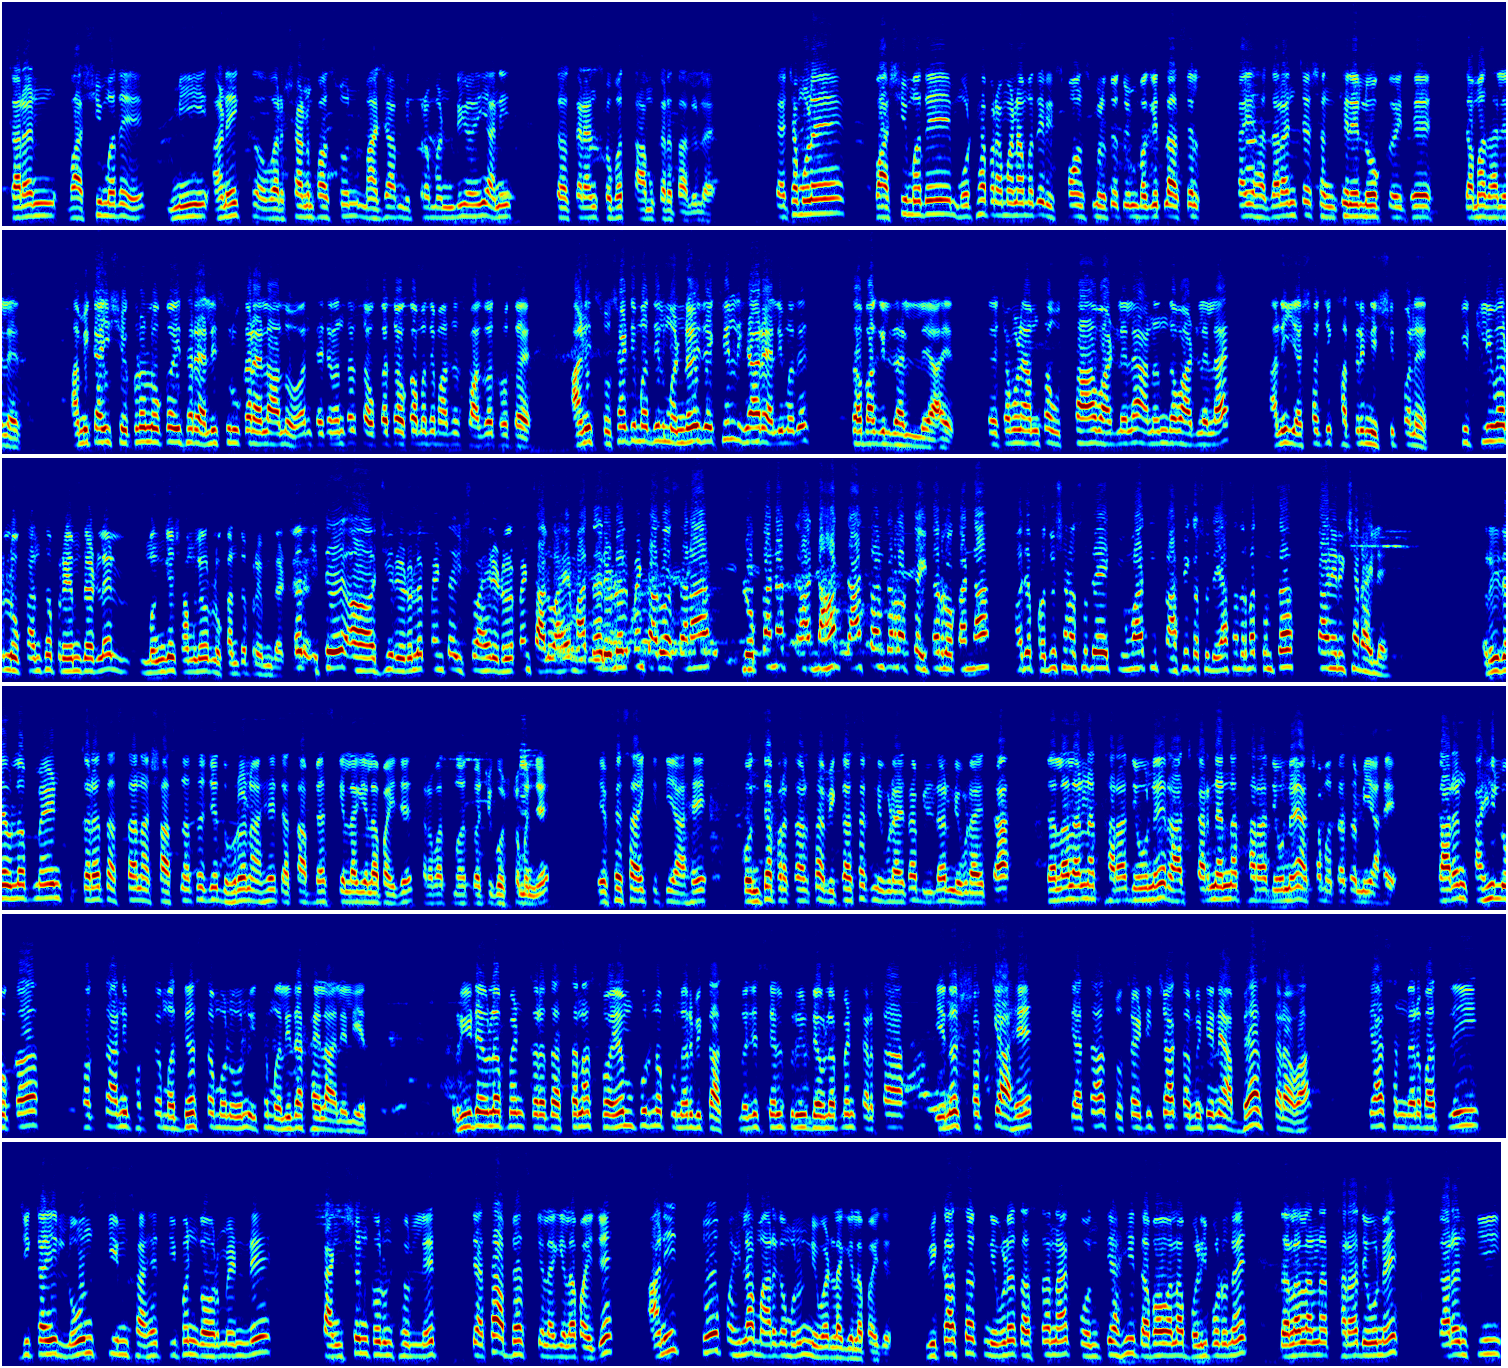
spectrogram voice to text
कारण वाशीमध्ये मी अनेक वर्षांपासून माझ्या मित्रमंडळी आणि सहकाऱ्यांसोबत काम करत आलेलो आहे. त्याच्यामुळे वाशीमध्ये मोठ्या प्रमाणामध्ये रिस्पॉन्स मिळतो तुम्ही बघितलं असेल काही हजारांच्या संख्येने लोक इथे जमा झालेले आहेत. आम्ही काही शेकडो लोक इथे रॅली सुरू करायला आलो आणि त्याच्यानंतर चौका चौकामध्ये माझं स्वागत होत आहे आणि सोसायटीमधील मंडळी देखील ह्या रॅलीमध्ये सहभागी झालेले आहेत. त्याच्यामुळे आमचा उत्साह वाढलेला आहे आनंद वाढलेला आहे आणि यशाची खात्री निश्चितपणे आहे. किटलीवर लोकांचं प्रेम दडलंय मंगेश आमलेवर लोकांचं प्रेम तर दडलंय इथे जी रेडेव्हलपमेंटचा इश्यू आहे रेडेव्हलपमेंट चालू आहे. मात्र रेडेव्हलपमेंट चालू असताना लोकांना नाहक त्रास सहन करावा लागतं इतर लोकांना. मध्ये प्रदूषण असू दे किंवा ती ट्रॅफिक असू दे या संदर्भात तुमचं काय निरीक्षण राहिलंय? रिडेव्हलपमेंट करत असताना शासनाचं जे धोरण आहे त्याचा अभ्यास केला गेला पाहिजे. सर्वात महत्वाची गोष्ट म्हणजे एफ एस आय किती आहे? कोणत्या प्रकारचा विकासक निवडायचा बिल्डर निवडायचा? दलालांना थारा देऊ नये राजकारण्यांना थारा देऊ नये अशा मताचा मी आहे. कारण काही लोक फक्त आणि फक्त मध्यस्थ म्हणून इथे मलिदा खायला आलेली आहेत. रिडेव्हलपमेंट करत असताना स्वयंपूर्ण पुनर्विकास म्हणजे सेल्फ रिडेव्हलपमेंट करता येणं शक्य आहे. त्याचा सोसायटीच्या कमिटीने अभ्यास करावा. त्या संदर्भातली जी काही लोन स्कीम्स आहेत ती पण गव्हर्नमेंटने सँक्शन करून ठेवलेले आहेत त्याचा अभ्यास केला गेला पाहिजे आणि तो पहिला मार्ग म्हणून निवडला गेला पाहिजे. विकासक निवडत असताना कोणत्याही दबावाला बळी पडू नये दलालांना थारा देऊ नये कारण ती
